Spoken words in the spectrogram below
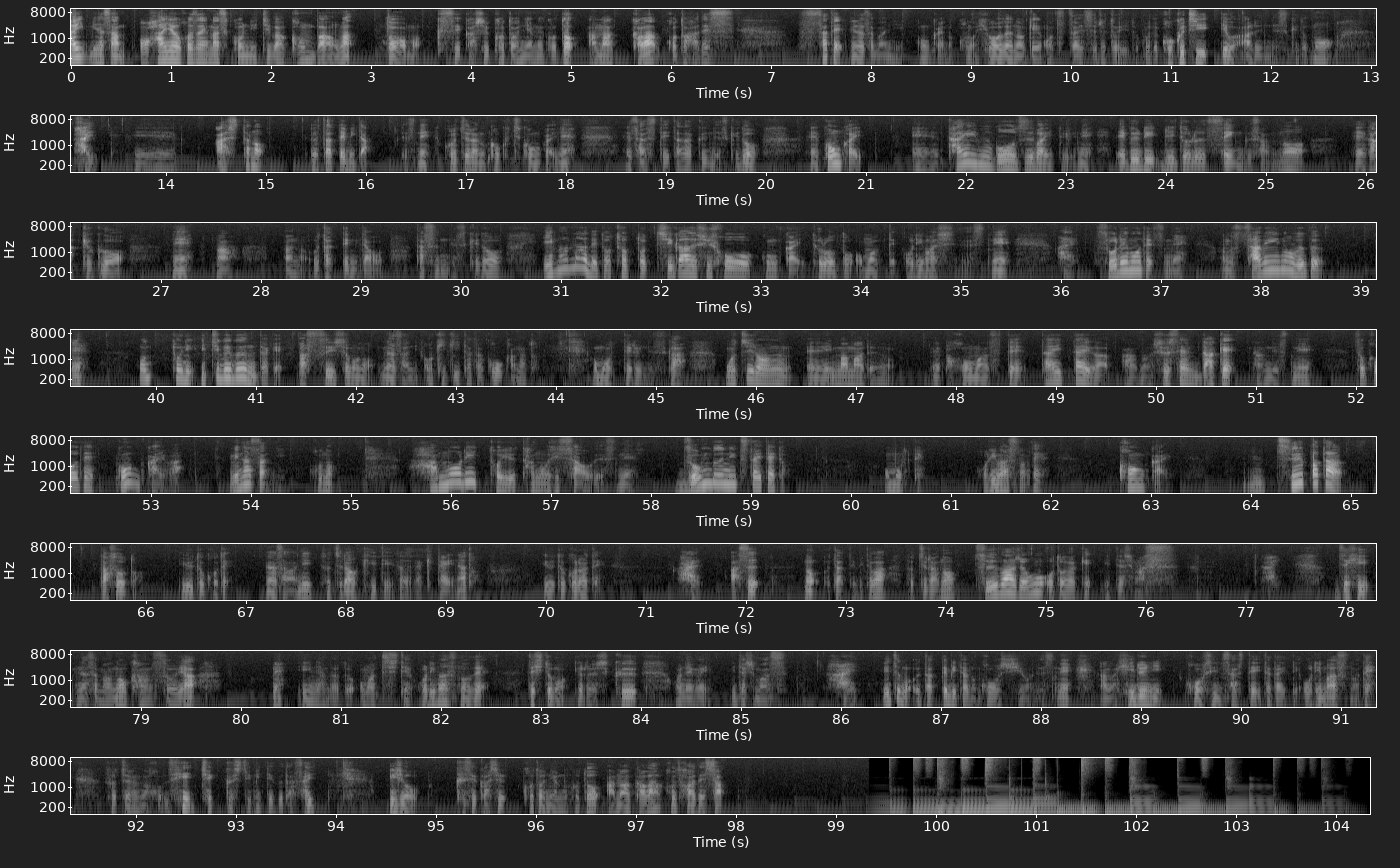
はい、皆さん、おはようございます。こんにちは、こんばんは。どうも、クセ歌手ことにゃむこと、天川琴葉です。さて、皆様に今回のこの表題の件お伝えするというところで告知ではあるんですけども、はい、えー、明日の歌ってみたですね、こちらの告知今回ね、えさせていただくんですけど、え今回、えー、Time Goes By というね、エブリ・リトル・セイングさんの、え楽曲をね、まあ、あの歌ってみたを出すんですけど今までとちょっと違う手法を今回取ろうと思っておりましてですね、はい、それもですねあのサビの部分ね本当に一部分だけ抜粋したものを皆さんにお聴きいただこうかなと思ってるんですがもちろん、えー、今までの、ね、パフォーマンスで大体があの主戦だけなんですね。そこで今回は皆さんにこのハモリという楽しさをですね存分に伝えたいと思っておりますので今回2パターン出そうというところで皆様にそちらを聞いていただきたいなというところではい明日の歌ってみてはそちらの2バージョンをお届けいたします。はい、ぜひ皆様の感想やね、いいねなどお待ちしておりますので、ぜひともよろしくお願いいたします。はい。いつも歌ってみたの更新をですね、あの昼に更新させていただいておりますので、そちらの方ぜひチェックしてみてください。以上、クセ歌手ことにゃむこと天川琴葉でした。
